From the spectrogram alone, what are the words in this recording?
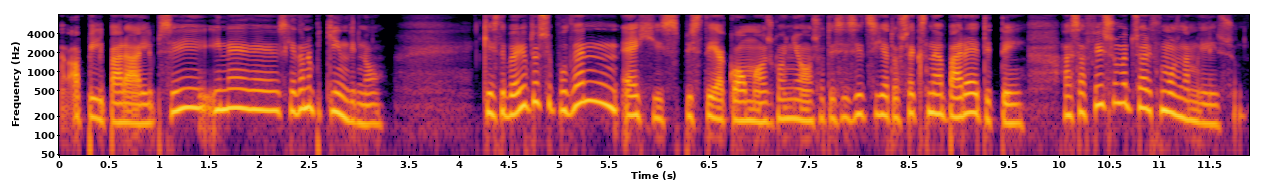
απλή παράληψη, είναι σχεδόν επικίνδυνο. Και στην περίπτωση που δεν έχεις πιστεί ακόμα ως γονιός ότι η συζήτηση για το σεξ είναι απαραίτητη, ας αφήσουμε τους αριθμούς να μιλήσουν.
